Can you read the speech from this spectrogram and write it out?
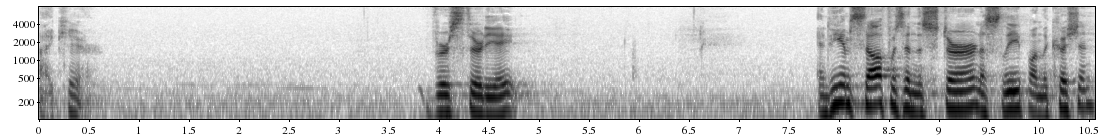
I care. Verse 38 And he himself was in the stern, asleep on the cushion.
